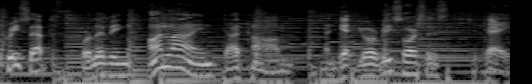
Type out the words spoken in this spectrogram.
preceptsforlivingonline.com and get your resources today.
